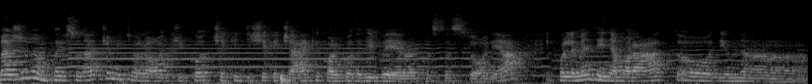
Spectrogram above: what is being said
Majnun è un personaggio mitologico, c'è chi dice che c'è anche qualcosa di vero in questa storia, follemente innamorato di una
